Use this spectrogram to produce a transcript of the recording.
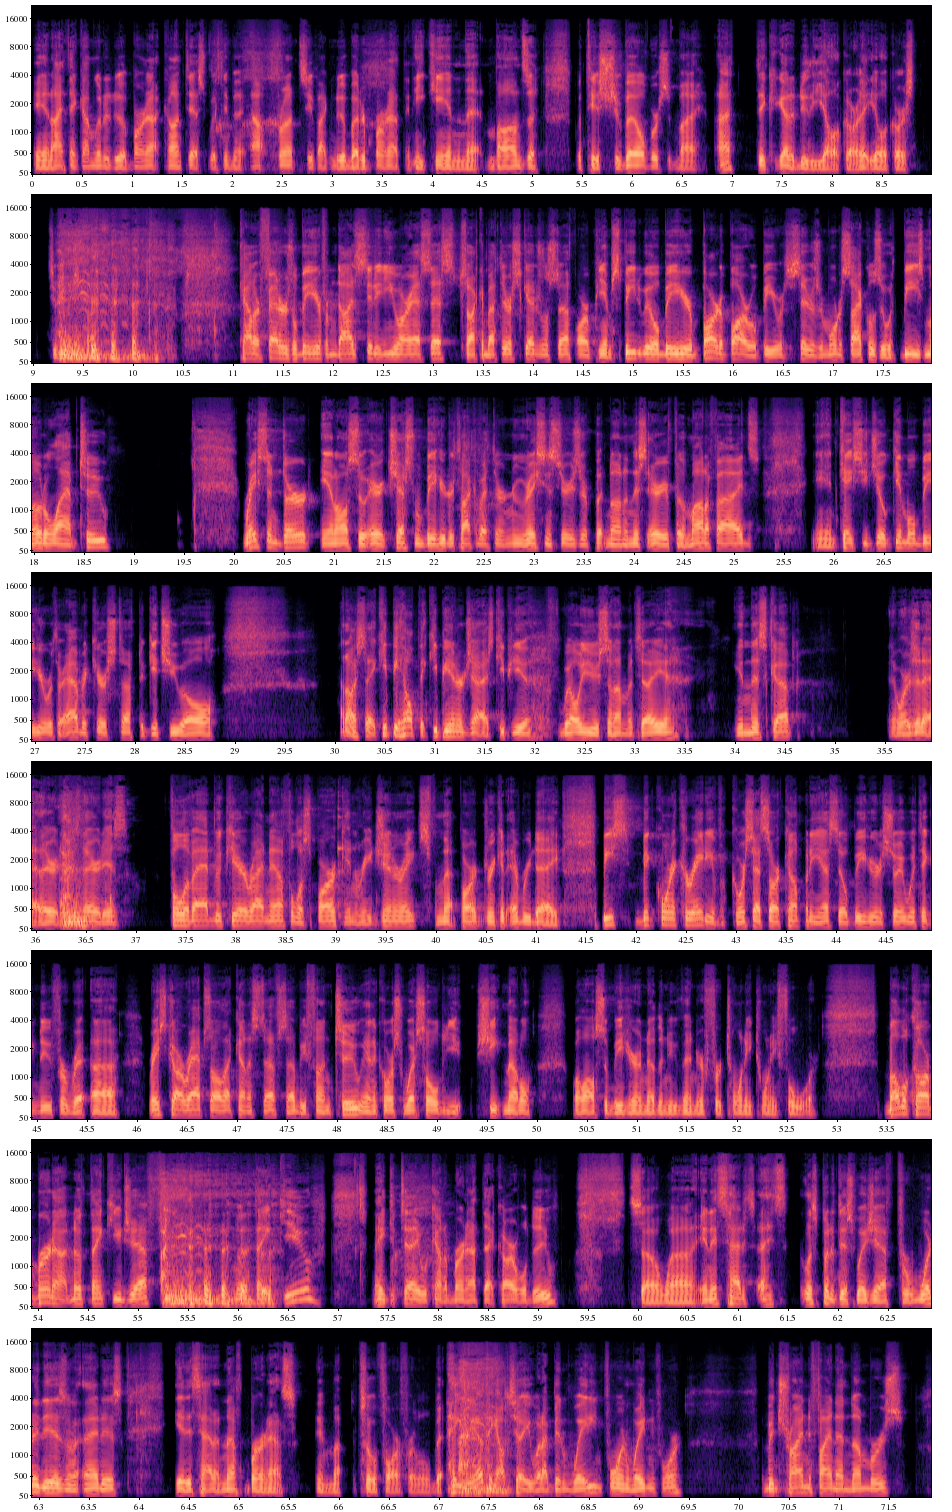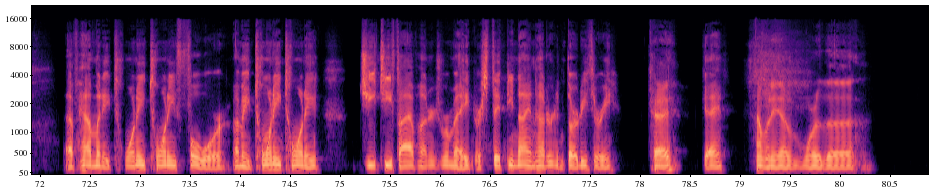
And I think I'm going to do a burnout contest with him out front. See if I can do a better burnout than he can in that Monza with his Chevelle versus my. I think you got to do the yellow car. That yellow car's too much fun. Kyler Fetters will be here from Dodge City and URSS to talk about their schedule stuff. RPM Speedway will be here. Bar to Bar will be here with Sitters and Motorcycles with Bees Moto Lab 2. Racing Dirt and also Eric Chesham will be here to talk about their new racing series they're putting on in this area for the modifieds. And Casey Joe Gimm will be here with their Advocare stuff to get you all, how do I say, keep you healthy, keep you energized, keep you well used. And I'm going to tell you, in this cup, and where's it at? There it is. There it is. Full of Advocare right now, full of spark and regenerates from that part. Drink it every day. Be, Big Corner Creative, of course, that's our company. SLB here to show you what they can do for uh, race car wraps, all that kind of stuff. So that'll be fun too. And of course, Westhold Sheet Metal will also be here, another new vendor for 2024. Bubble car burnout. No, thank you, Jeff. no, thank you. I hate to tell you what kind of burnout that car will do. So, uh, and it's had, it's, let's put it this way, Jeff, for what it is, and that is, it has had enough burnouts in my, so far for a little bit. Hey, the other thing I'll tell you what I've been waiting for and waiting for, I've been trying to find out numbers of how many 2024, I mean, 2020 GT 500s were made. There's 5,933. Okay. Okay. How many of them were the?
